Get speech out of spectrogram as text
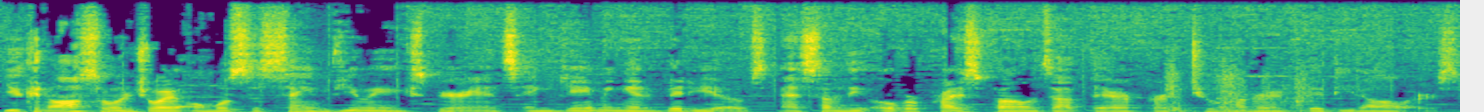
You can also enjoy almost the same viewing experience in gaming and videos as some of the overpriced phones out there for $250.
